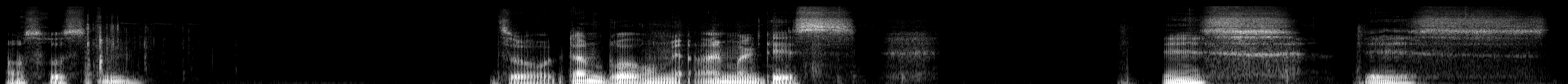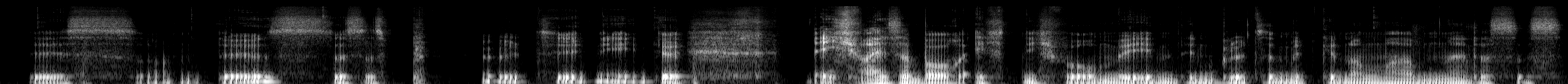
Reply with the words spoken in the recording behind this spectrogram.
Ausrüsten. So, dann brauchen wir einmal das. Das, das, das und das. Das ist Blödsinn. Ich weiß aber auch echt nicht, warum wir eben den Blödsinn mitgenommen haben. Ne? Das ist...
